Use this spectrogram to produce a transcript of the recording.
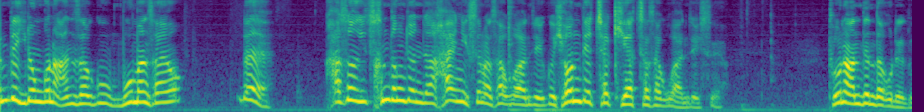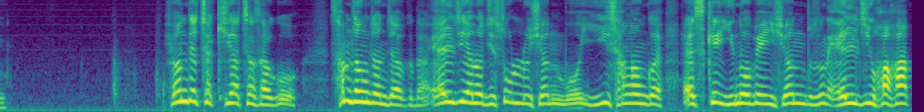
근데 이런 거는 안 사고 뭐만 사요? 네. 가서 이 삼성전자 하이닉스나 사고 앉아 있고 현대차 기아차 사고 앉아 있어요. 돈 안 된다고 그래도. 현대차 기아차 사고 삼성전자 그다 LG 에너지 솔루션 뭐 이상한 거 SK 이노베이션 무슨 LG 화학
